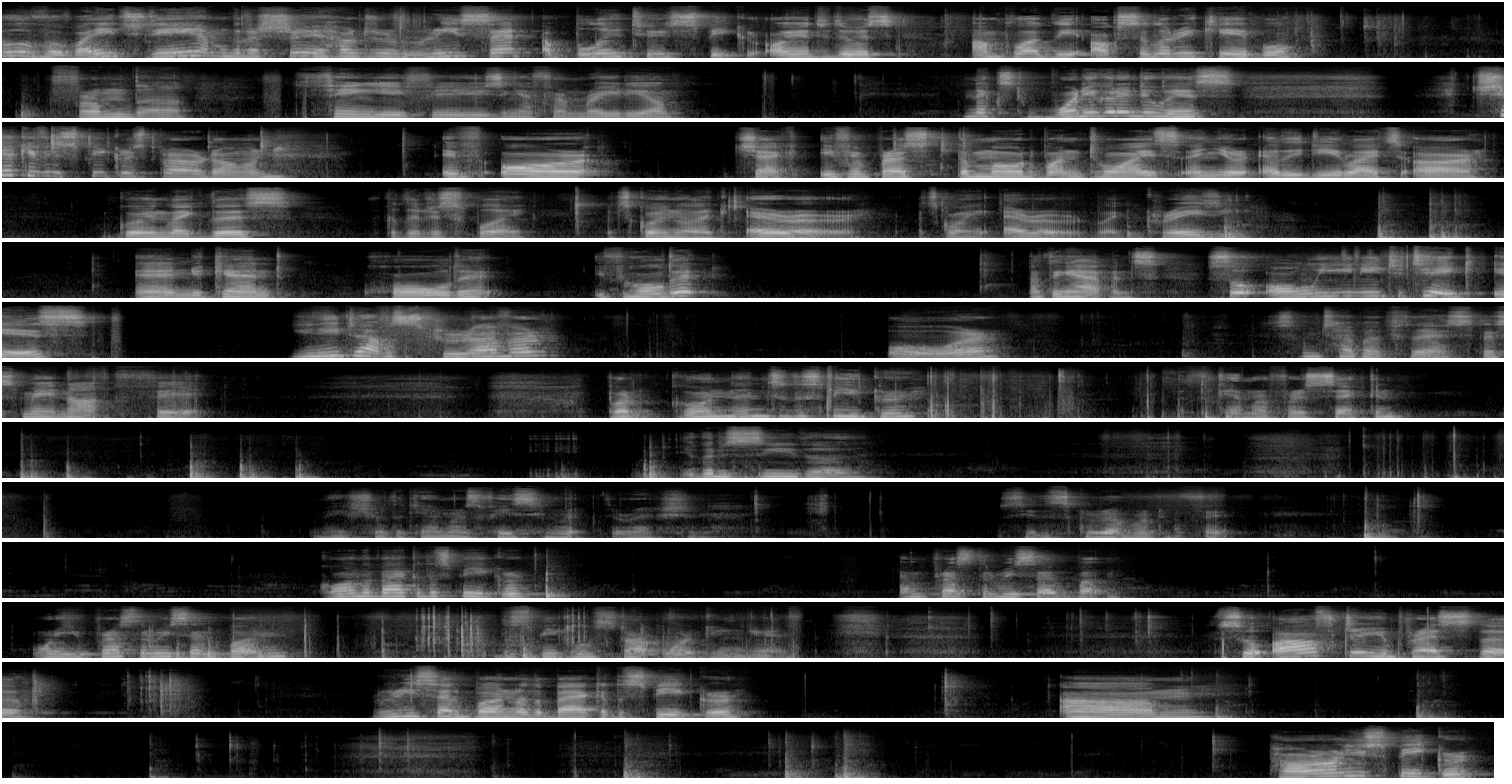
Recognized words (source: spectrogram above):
Hello everybody, today I'm going to show you how to reset a Bluetooth speaker. All you have to do is unplug the auxiliary cable from the thingy if you're using FM radio. Next, what you're going to do is check if your speaker is powered on, if or check if you press the mode button twice and your LED lights are going like this. Look at the display. It's going like error. It's going error like crazy and you can't hold it. If you hold it, nothing happens. So all you need to take is you need to have a screwdriver or some type of this. This may not fit. But going into the speaker, let the camera for a second. You're gonna see the Make sure the camera is facing right direction. See the screwdriver can fit. Go on the back of the speaker and press the reset button. When you press the reset button, the speaker will start working again. So after you press the reset button on the back of the speaker, um, power on your speaker,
